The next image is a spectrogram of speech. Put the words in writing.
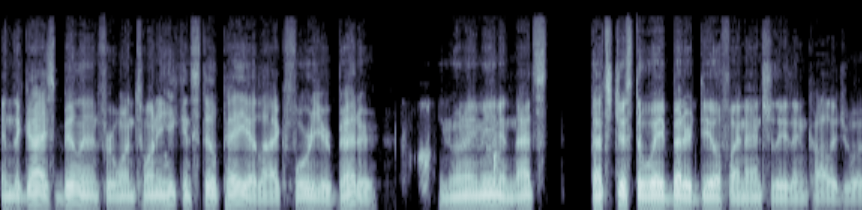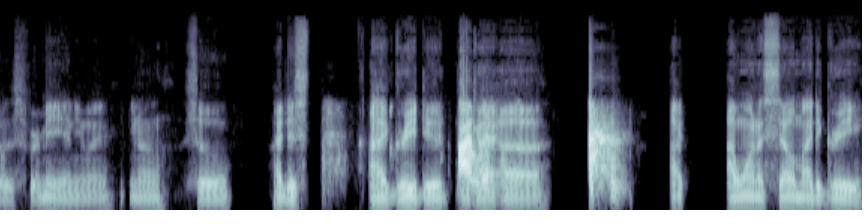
and the guy's billing for 120, he can still pay you like 40 or better. You know what I mean? And that's that's just a way better deal financially than college was for me anyway, you know. So I just I agree, dude. Like I, I uh I I want to sell my degree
